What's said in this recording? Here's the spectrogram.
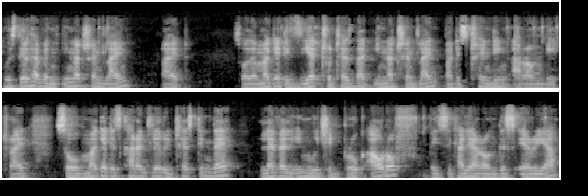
We still have an inner trend line, right? So the market is yet to test that inner trend line, but it's trending around it, right? So market is currently retesting the level in which it broke out of, basically around this area.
